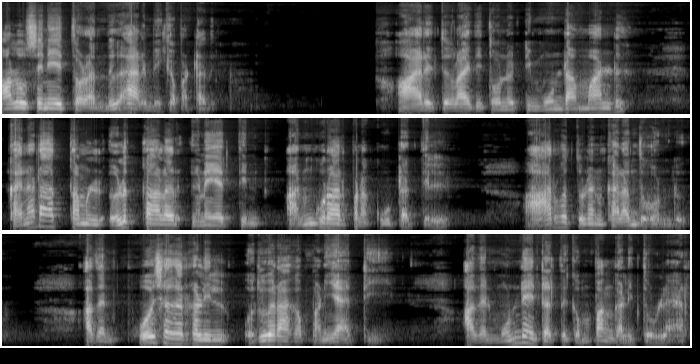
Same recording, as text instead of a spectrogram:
ஆலோசனையை தொடர்ந்து ஆரம்பிக்கப்பட்டது. ஆயிரத்தி தொள்ளாயிரத்தி தொண்ணூற்றி மூன்றாம் ஆண்டு கனடா தமிழ் எழுத்தாளர் இணையத்தின் அன்குரார்ப்பண கூட்டத்தில் ஆர்வத்துடன் கலந்து கொண்டு அதன் போஷகர்களில் ஒருவராக பணியாற்றி அதன் முன்னேற்றத்துக்கும் பங்களித்துள்ளார்.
